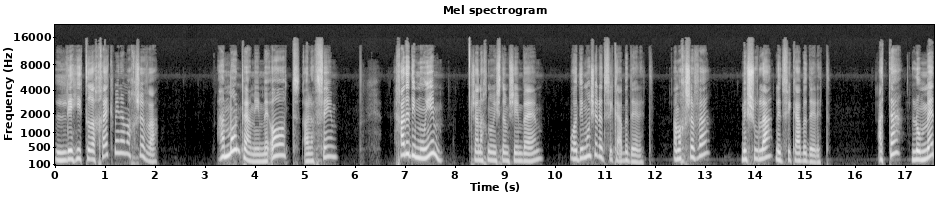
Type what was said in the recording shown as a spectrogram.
להתרחק מן המחשבה. המון פעמים, מאות, אלפים. אחד הדימויים שאנחנו משתמשים בהם הוא הדימוי של הדפיקה בדלת. המחשבה משולה לדפיקה בדלת. אתה לומד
